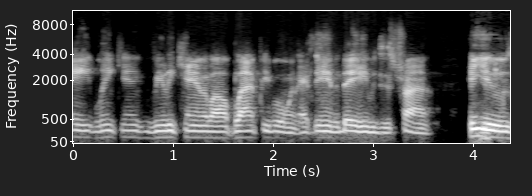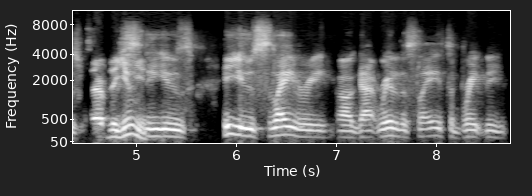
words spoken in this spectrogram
Abe Lincoln really caring about black people when at the end of the day he was just trying. He used Serve the union. He used he used slavery, uh, got rid of the slaves to break the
